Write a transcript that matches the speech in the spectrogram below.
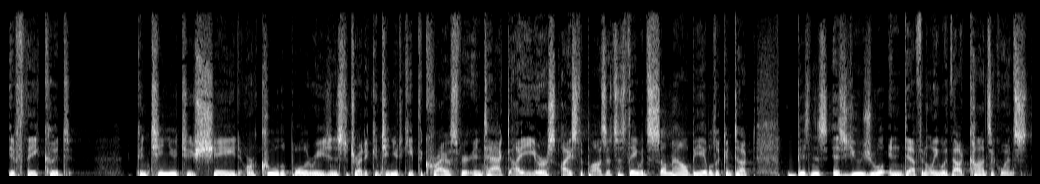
if they could continue to shade or cool the polar regions to try to continue to keep the cryosphere intact, i.e., Earth's ice deposits, as they would somehow be able to conduct business as usual indefinitely without consequence.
